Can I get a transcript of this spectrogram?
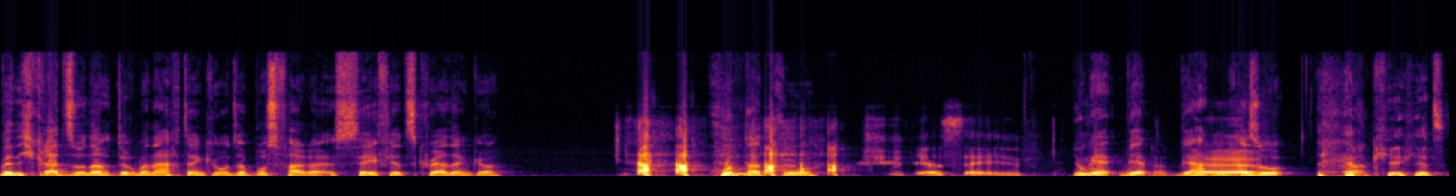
Wenn ich gerade so nach, darüber nachdenke, unser Busfahrer ist safe jetzt Querdenker. 100 Pro. Ja, safe. Junge, wir, wir hatten Äh, also. ja. Okay, jetzt.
